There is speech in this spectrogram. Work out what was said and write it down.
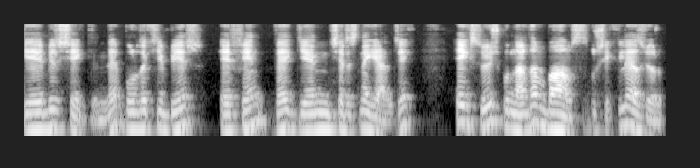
g1 şeklinde. Buradaki 1 f'in ve g'nin içerisine gelecek. Eksi 3 bunlardan bağımsız. Bu şekilde yazıyorum.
